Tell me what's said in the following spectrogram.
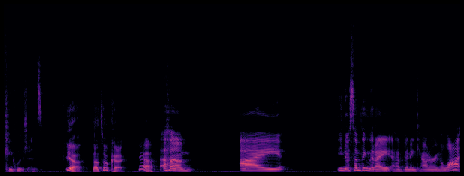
conclusions. yeah, that's okay. Yeah. Um, I, you know, something that I have been encountering a lot,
